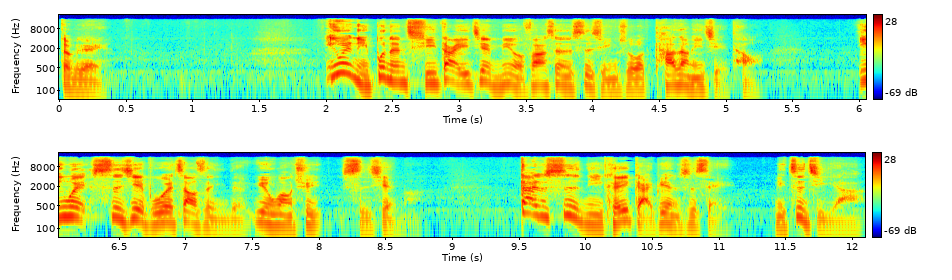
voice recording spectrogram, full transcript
对不对？因为你不能期待一件没有发生的事情，说它让你解套，因为世界不会照着你的愿望去实现嘛。但是你可以改变的是谁？你自己呀。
